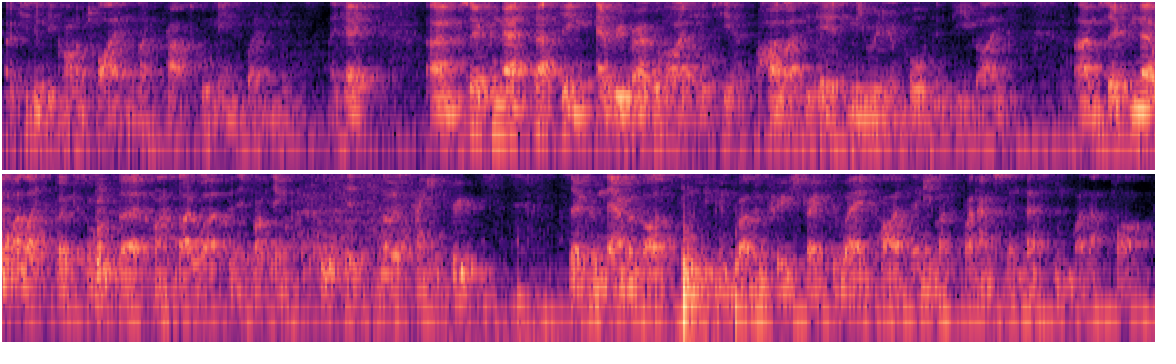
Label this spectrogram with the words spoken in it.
because you simply can't apply it in like a practical means by any means. Okay. Um, so from there, assessing every variable that I've obviously highlighted here is going to be really important for you guys. Um, so from there, what I like to focus on for clients I work with, if I'm doing like a talk, is lowest hanging fruits. So from there, in regards to things we can further improve straight away prior to any like financial investment by that part.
